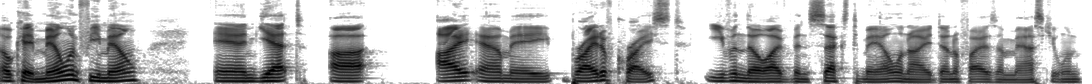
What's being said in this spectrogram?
okay, male and female, and yet uh, I am a bride of Christ, even though I've been sexed male and I identify as a masculine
